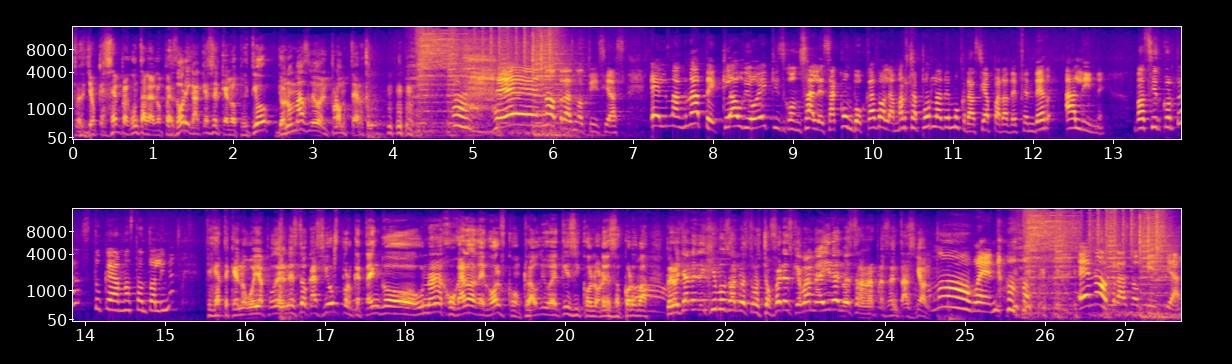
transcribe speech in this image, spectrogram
Pues yo qué sé, pregúntale a López Dóriga, que es el que lo tuiteó. Yo nomás leo el prompter. Ah, En otras noticias, el magnate Claudio X González ha convocado a la Marcha por la Democracia para defender al INE. ¿Vas a ir, Cortés? ¿Tú que amas tanto al INE? Fíjate que no voy a poder en esta ocasión porque tengo una jugada de golf con Claudio X y con Lorenzo Córdoba. Pero ya le dijimos a nuestros choferes que van a ir en nuestra representación. No, bueno. en otras noticias,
